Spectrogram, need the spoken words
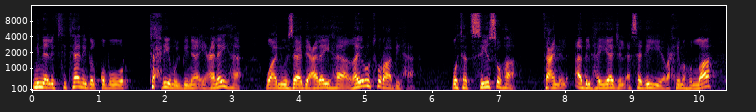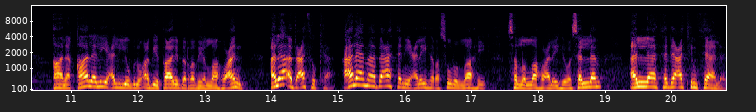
من الافتتان بالقبور تحريم البناء عليها وأن يزاد عليها غير ترابها وتدسيصها فعن أبي الهياج الأسدي رحمه الله قال قال لي علي بن أبي طالب رضي الله عنه ألا أبعثك على ما بعثني عليه رسول الله صلى الله عليه وسلم ألا تدع تمثالا؟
